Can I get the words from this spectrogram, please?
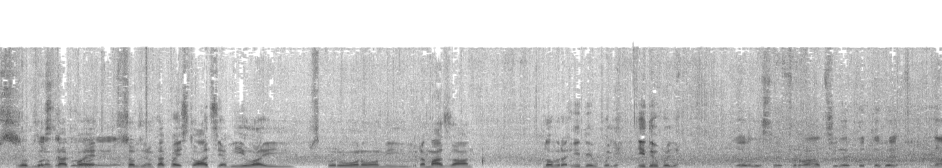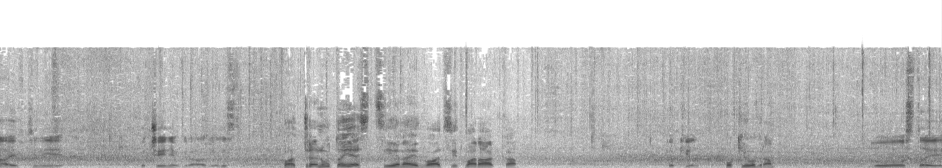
s obzirom, kakva je, s obzirom kakva je situacija bila i s koronom i Ramazan. Dobro, ide u bolje, ide u bolje. Dobili smo informaciju da je kod tebe najjeftinije pečenje u gradu, ili ste? Pa trenutno jest, cijena je 20 maraka po, kilo. po kilogram. To ostaje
